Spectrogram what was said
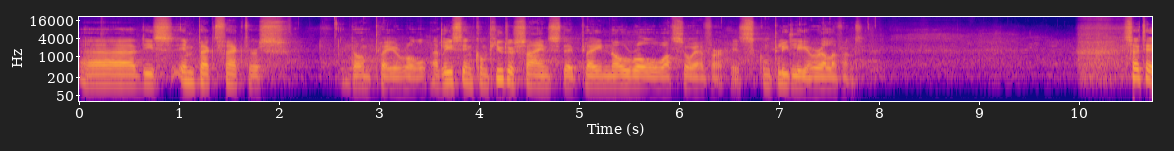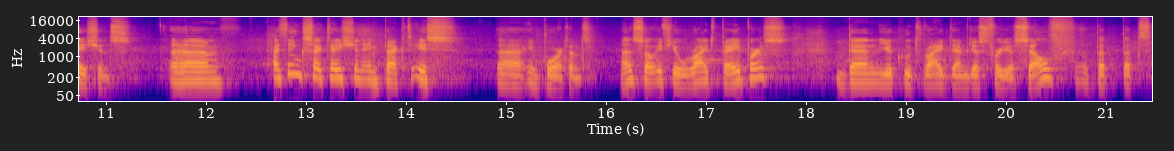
uh, these impact factors don't play a role. At least in computer science, they play no role whatsoever. It's completely irrelevant. Citations. Um, I think citation impact is uh, important. So if you write papers, then you could write them just for yourself, but, but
